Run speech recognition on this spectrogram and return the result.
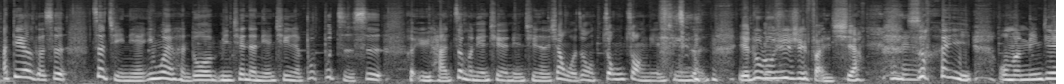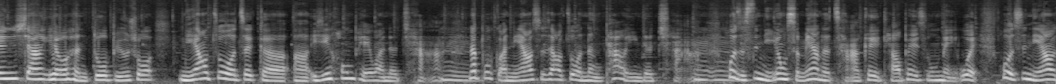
啊。第二个是这几年，因为很多民间的年轻人，不不只是雨涵这么年轻的年轻人，像我这种中壮年轻人，也陆陆续续返乡，所以我们民间乡也有很多，比如说你要做这个呃已经烘焙完的茶，那不管你要是要做冷泡饮的茶，或者是你用什么样的茶可以调配出美味，或者是你要。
